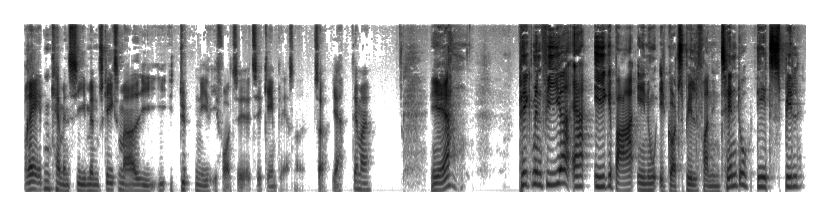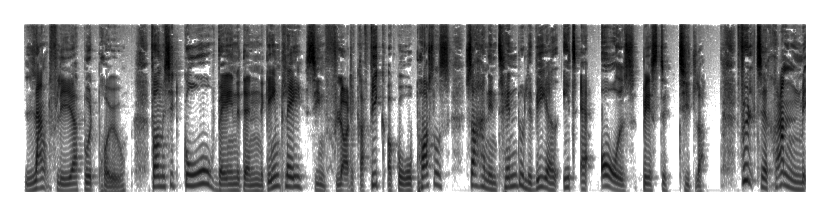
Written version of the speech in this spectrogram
bredden, kan man sige, men måske ikke så meget i, i, i dybden i, i forhold til, til gameplay og sådan noget. Så ja, det er mig. Ja, Pikmin 4 er ikke bare endnu et godt spil fra Nintendo, det er et spil langt flere burde prøve. For med sit gode, vanedannende gameplay, sin flotte grafik og gode puzzles, så har Nintendo leveret et af årets bedste titler. Fyldt til randen med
